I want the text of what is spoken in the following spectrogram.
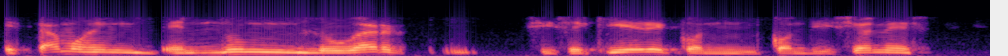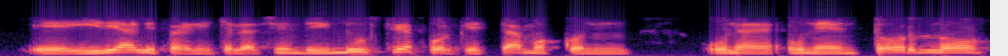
estamos en, en, un lugar, si se quiere, con condiciones eh, ideales para la instalación de industrias porque estamos con una, un entorno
